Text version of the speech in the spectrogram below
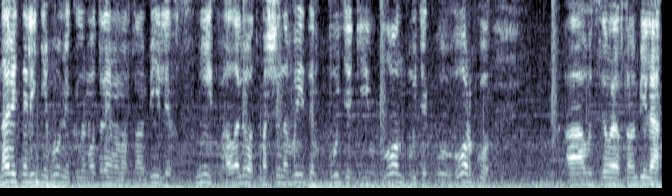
Навіть на літній гумі, коли ми отримаємо автомобілі в сніг, в голольот, машина вийде в будь-який уклон, будь-яку горку. А у цього автомобіля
